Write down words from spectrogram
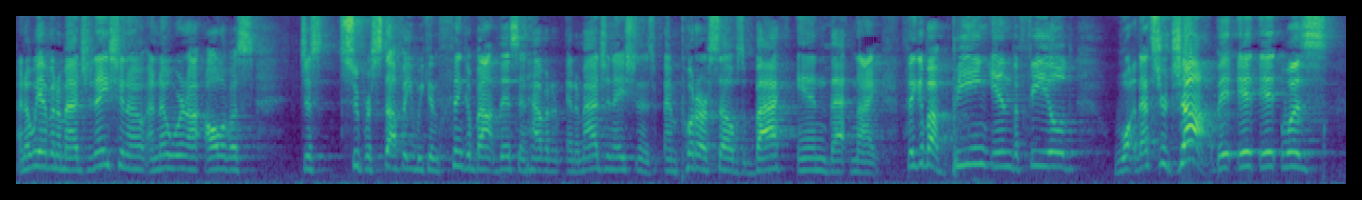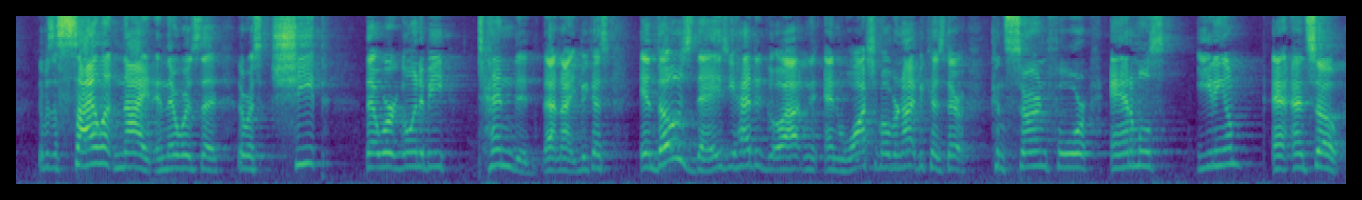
I know we have an imagination. I know we're not all of us just super stuffy. We can think about this and have an, an imagination and put ourselves back in that night. Think about being in the field. What, that's your job. It, it, it was it was a silent night, and there was a, there was sheep that were going to be tended that night because in those days you had to go out and, and watch them overnight because they're concerned for animals eating them, and, and so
